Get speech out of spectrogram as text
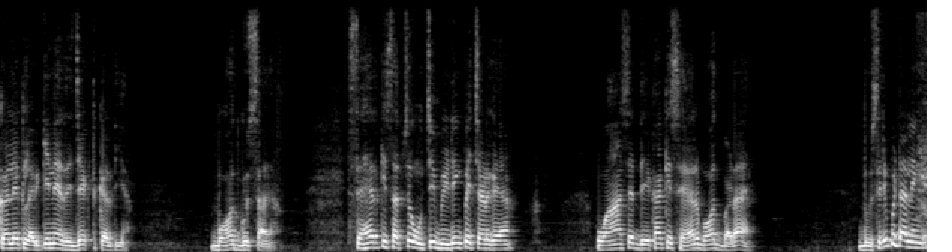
कल एक लड़की ने रिजेक्ट कर दिया। बहुत गुस्सा आया। शहर की सबसे ऊँची बिल्डिंग पे चढ़ गया। वहाँ से देखा कि शहर बहुत बड़ा है। दूसरी पे डालेंगे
